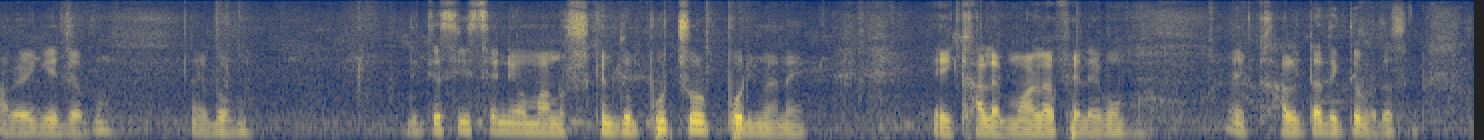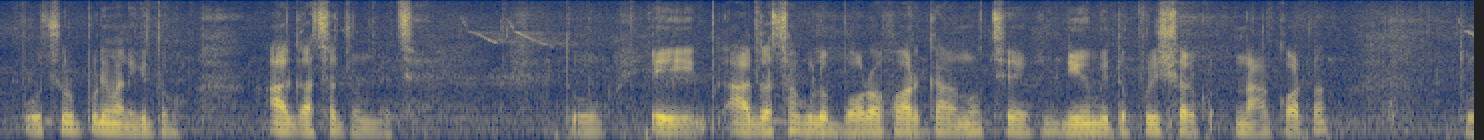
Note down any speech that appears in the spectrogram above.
আরও এগিয়ে যাব এবং দেখতেছি স্থানীয় মানুষ কিন্তু প্রচুর পরিমাণে এই খালে ময়লা ফেলে এবং এই খালটা দেখতে পাচ্ছেন, প্রচুর পরিমাণে কিন্তু আগাছা জন্মেছে। তো এই আগাছাগুলো বড় হওয়ার কারণ হচ্ছে নিয়মিত পরিষ্কার না করা। তো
